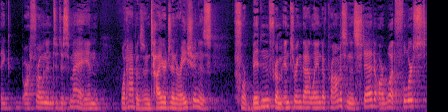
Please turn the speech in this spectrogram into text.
They are thrown into dismay. And what happens? An entire generation is forbidden from entering that land of promise and instead are what? Forced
